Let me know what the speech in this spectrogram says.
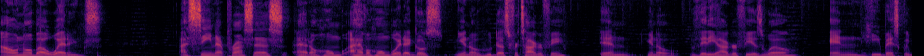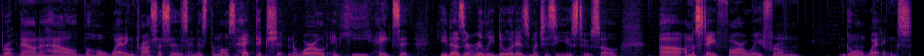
I don't know about weddings. I seen that process at a home. I have a homeboy that goes, you know, who does photography and you know videography as well. And he basically broke down on how the whole wedding process is, and it's the most hectic shit in the world, and he hates it he doesn't really do it as much as he used to. So uh, I'm gonna stay far away from doing weddings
